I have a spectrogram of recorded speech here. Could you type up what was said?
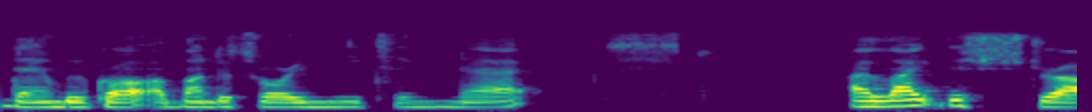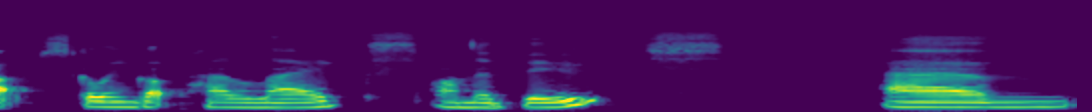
Then we've got Amanda Tori Meating next. I like the straps going up her legs on the boots. Um,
